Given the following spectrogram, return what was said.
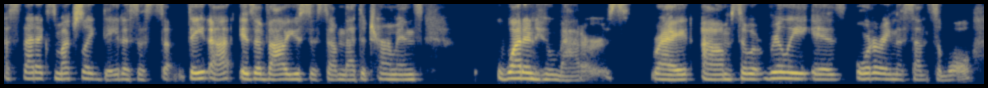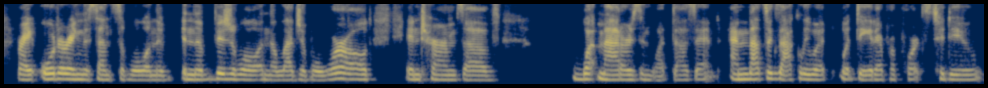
aesthetics, much like data system, data is a value system that determines what and who matters right? Um, so it really is ordering the sensible right? Ordering the sensible in the in the visual and the legible world in terms of what matters and what doesn't. And that's exactly what what data purports to do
